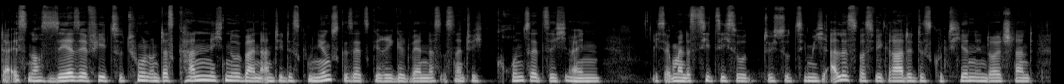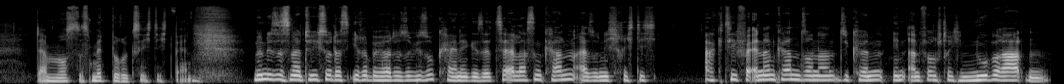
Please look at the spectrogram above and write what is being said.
Da ist noch sehr, sehr viel zu tun. Und das kann nicht nur über ein Antidiskriminierungsgesetz geregelt werden. Das ist natürlich grundsätzlich ein, ich sage mal, das zieht sich so durch so ziemlich alles, was wir gerade diskutieren in Deutschland da muss es mit berücksichtigt werden. Nun ist es natürlich so, dass Ihre Behörde sowieso keine Gesetze erlassen kann, also nicht richtig aktiv verändern kann, sondern sie können in Anführungsstrichen nur beraten,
